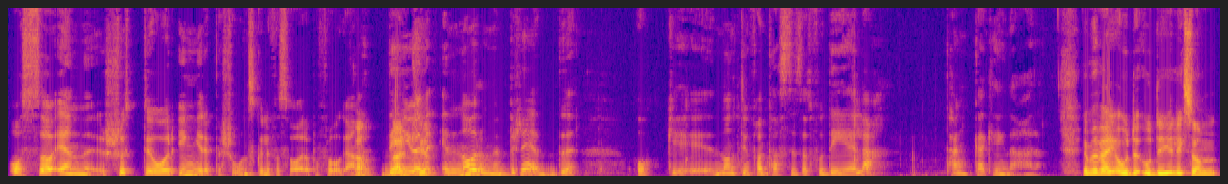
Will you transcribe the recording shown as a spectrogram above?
och så en 70 år yngre person skulle få svara på frågan. Det är ju en enorm bredd och eh, någonting fantastiskt att få dela tankar kring det här. Ja, men och det, och det är ju liksom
